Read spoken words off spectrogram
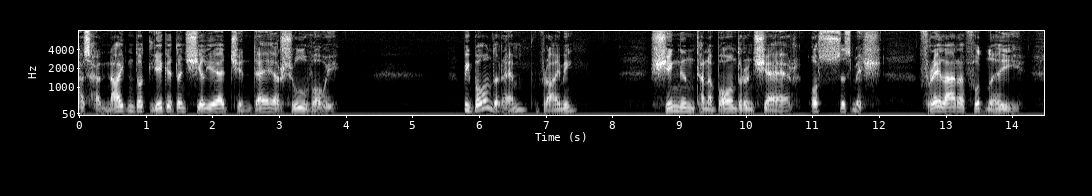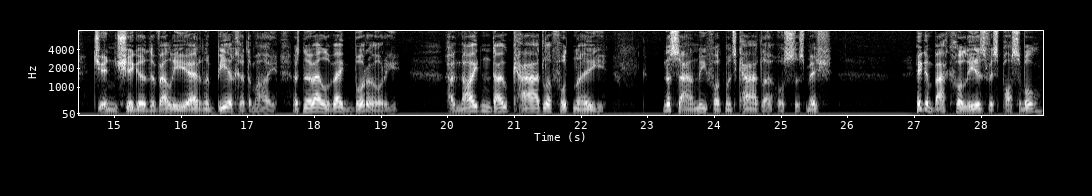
As her neiden dot ligget an siliad chinde er sulvoi. Be bonder em, vry mi. Shingen tan a bonder an share, us as mish. Frelara fut na hi. Gin shigger de valley er na bierche de mai, as na wel weg burrori. Ha neiden dau kadle fut na hi. Na san mi fut much kadle, us as mish. Higgin back choliers vis possible,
